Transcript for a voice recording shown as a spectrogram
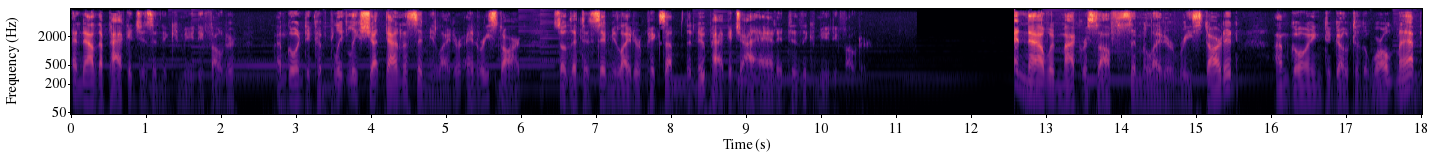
And now the package is in the community folder. I'm going to completely shut down the simulator and restart so that the simulator picks up the new package I added to the community folder. And now with Microsoft Simulator restarted, I'm going to go to the world map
